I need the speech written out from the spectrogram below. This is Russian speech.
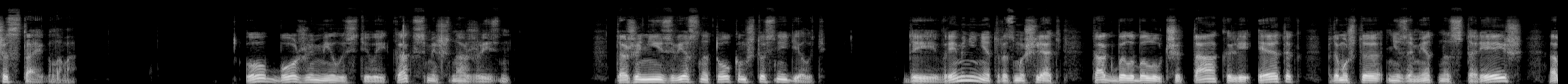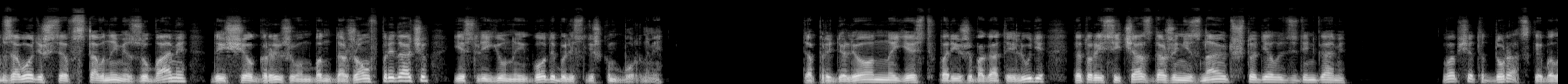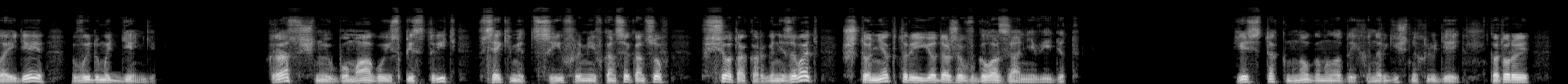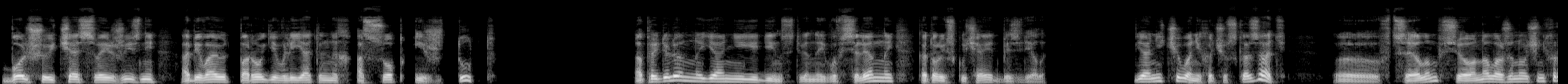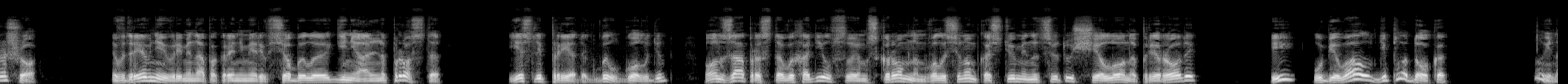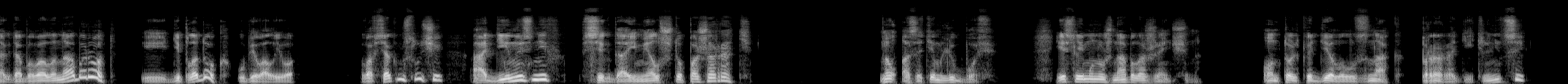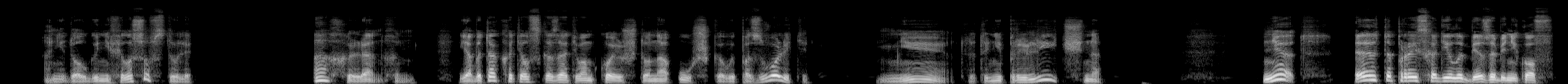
Шестая глава. О, Боже милостивый, как смешна жизнь! Даже неизвестно толком, что с ней делать. Да и времени нет размышлять, как было бы лучше так или этак, потому что незаметно стареешь, обзаводишься вставными зубами, да еще грыжевым бандажом в придачу, если юные годы были слишком бурными. Определенно есть в Париже богатые люди, которые сейчас даже не знают, что делать с деньгами. Вообще-то дурацкая была идея выдумать деньги красочную бумагу испестрить всякими цифрами и, в конце концов, все так организовать, что некоторые ее даже в глаза не видят. Есть так много молодых, энергичных людей, которые большую часть своей жизни обивают пороги влиятельных особ и ждут. Определенно, я не единственный во Вселенной, который скучает без дела. Я ничего не хочу сказать. Э, в целом все налажено очень хорошо. В древние времена, по крайней мере, все было гениально просто. Если предок был голоден, он запросто выходил в своем скромном волосяном костюме на цветущее лоно природы и убивал диплодока. Ну, иногда бывало наоборот, и диплодок убивал его. Во всяком случае, один из них всегда имел что пожрать. Ну, а затем любовь. Если ему нужна была женщина, он только делал знак прародительницы они долго не философствовали. — Ах, Ленхен, я бы так хотел сказать вам кое-что на ушко, вы позволите? — Нет, это неприлично. Нет, это происходило без обиняков.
